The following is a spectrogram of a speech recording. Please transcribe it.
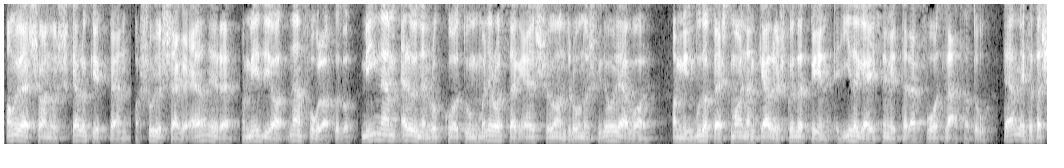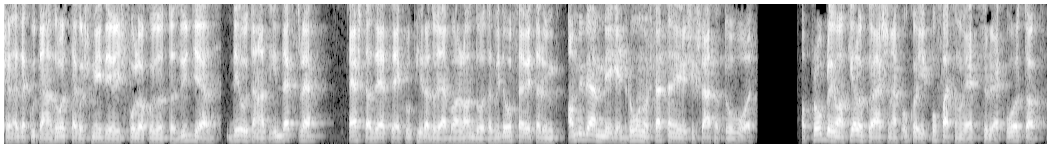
amivel sajnos kellőképpen a súlyossága ellenére a média nem foglalkozott. Míg nem elő nem rokkoltunk Magyarország első olyan drónos videójával, amin Budapest majdnem kellős közepén egy illegális szeméttelep volt látható. Természetesen ezek után az országos média is foglalkozott az ügyjel, délután az Indexre, Este az RTL Klub híradójában landolt a videófelvételünk, amiben még egy drónos tettenérés is látható volt. A probléma kialakulásának okai pofátlanul egyszerűek voltak,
